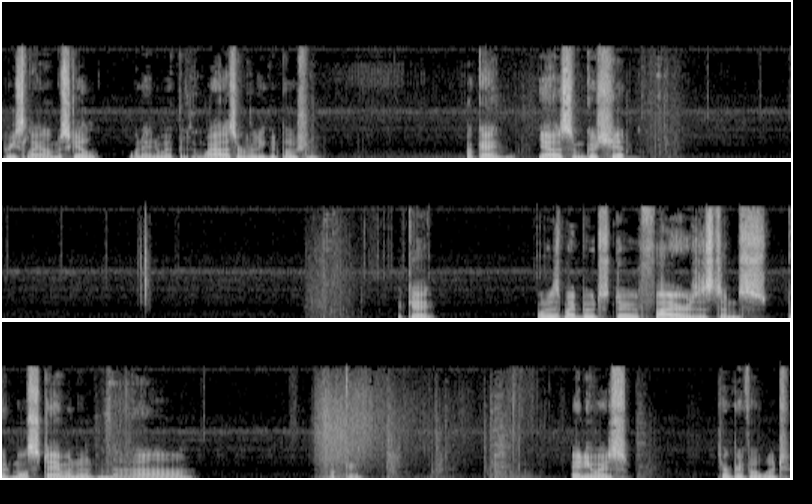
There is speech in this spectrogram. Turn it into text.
Priest light armor skill. One-handed weapon. Wow, that's a really good potion. Okay. Yeah, that's some good shit. Okay. What does my boots do? Fire resistance, but more stamina? Nah. Okay. Anyways. To Riverwood.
